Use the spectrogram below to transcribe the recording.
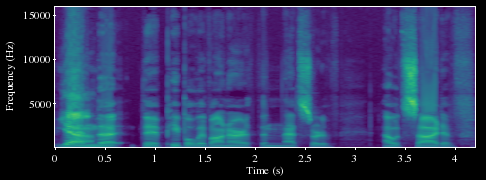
Yeah. and the the people live on Earth, and that's sort of outside of.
